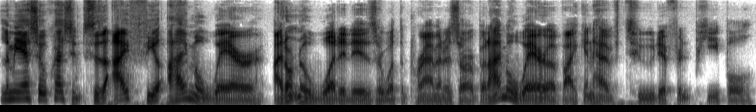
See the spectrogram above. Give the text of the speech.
let me ask you a question. Because I feel I'm aware. I don't know what it is or what the parameters are, but I'm aware of. I can have two different people,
